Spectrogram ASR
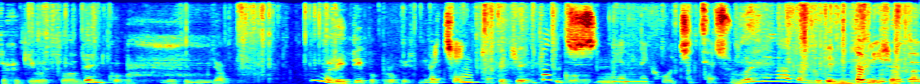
захотілося солоденького. Я собі взяв. Ну, може, і ти попробуєш мені. Печеньки. Печеньки такого. не, не хочеться, що Ну, не треба, буде мені тобі більше. буде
